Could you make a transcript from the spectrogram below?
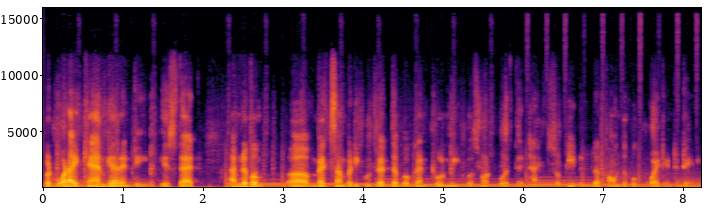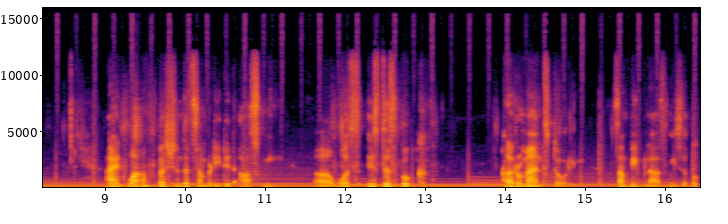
But what I can guarantee is that I've never uh, met somebody who's read the book and told me it was not worth their time. So people have found the book quite entertaining. And one question that somebody did ask me uh, was is this book a romance story. Some people ask me, is a book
